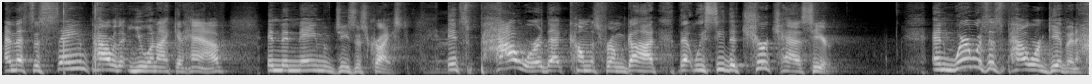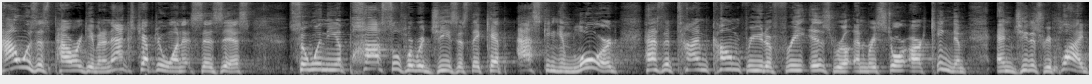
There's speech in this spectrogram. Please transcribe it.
And that's the same power that you and I can have in the name of Jesus Christ. It's power that comes from God that we see the church has here. And where was this power given? How was this power given? In Acts chapter 1, it says this so when the apostles were with Jesus, they kept asking him, Lord, has the time come for you to free Israel and restore our kingdom? And Jesus replied,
